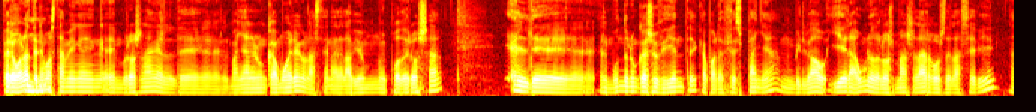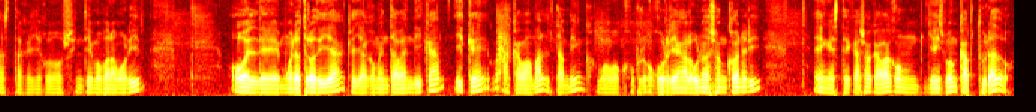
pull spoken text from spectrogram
Pero bueno, tenemos también en, en Brosnan el de el Mañana nunca muere, con la escena del avión muy poderosa el de El mundo nunca es suficiente, que aparece España, en Bilbao, y era uno de los más largos de la serie, hasta que llegó Sin tiempo para morir. O el de Muere otro día, que ya comentaba Indica, y que acaba mal también, como ocurría en alguno de Sean Connery. En este caso acaba con James Bond capturado.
